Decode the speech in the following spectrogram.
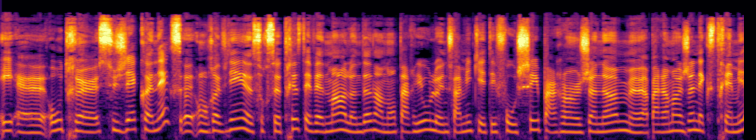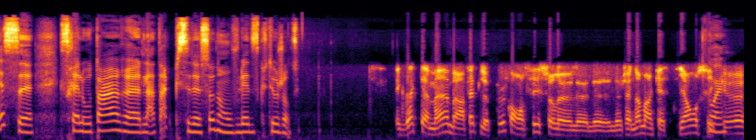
Et euh, autre euh, sujet connexe, on revient sur ce triste événement à London, en Ontario, là, une famille qui a été fauchée par un jeune homme, apparemment un jeune extrémiste, qui serait l'auteur de l'attaque, puis c'est de ça dont on voulait discuter aujourd'hui. Exactement. Ben, en fait, le peu qu'on sait sur le, le- le- jeune homme en question, c'est Ouais. que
